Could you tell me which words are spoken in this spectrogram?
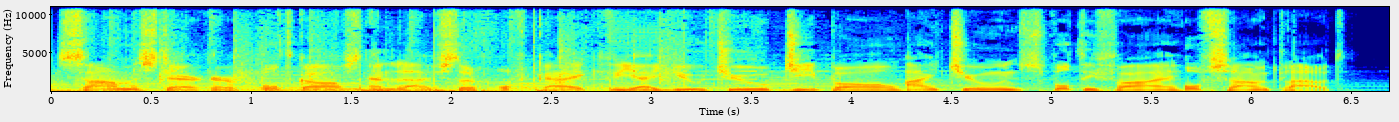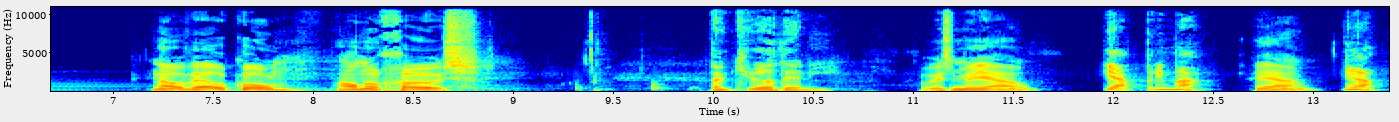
Samen Sterker podcast en luister of kijk via YouTube, Gpal, iTunes, Spotify of Soundcloud. Nou, welkom, Hanno Goos. Dankjewel, Danny. Hoe is het met jou? Ja, prima. Ja? Ja,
